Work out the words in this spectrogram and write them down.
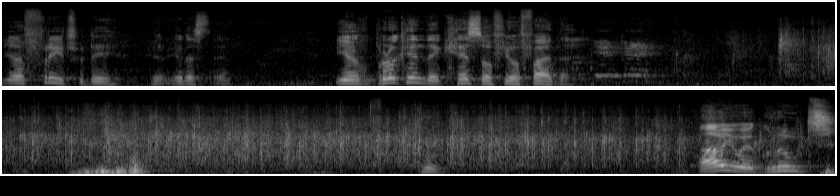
You are free today. You you understand? You have broken the curse of your father. Hmm. How you were groomed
